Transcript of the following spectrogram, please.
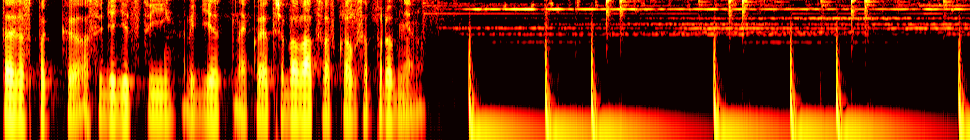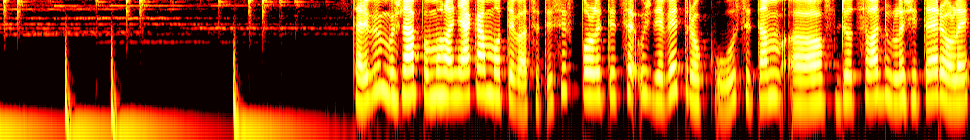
To je zase pak eh, asi dědictví lidí, jako je třeba Václav Klaus a podobně. No. Tady by možná pomohla nějaká motivace. Ty jsi v politice už 9 roků, jsi tam uh, v docela důležité roli.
